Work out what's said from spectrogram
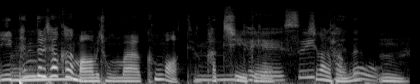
이 음. 팬들이 생각하는 마음이 정말 큰 것 같아요. 음, 같이 이렇게 시간을 보내는. 음.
